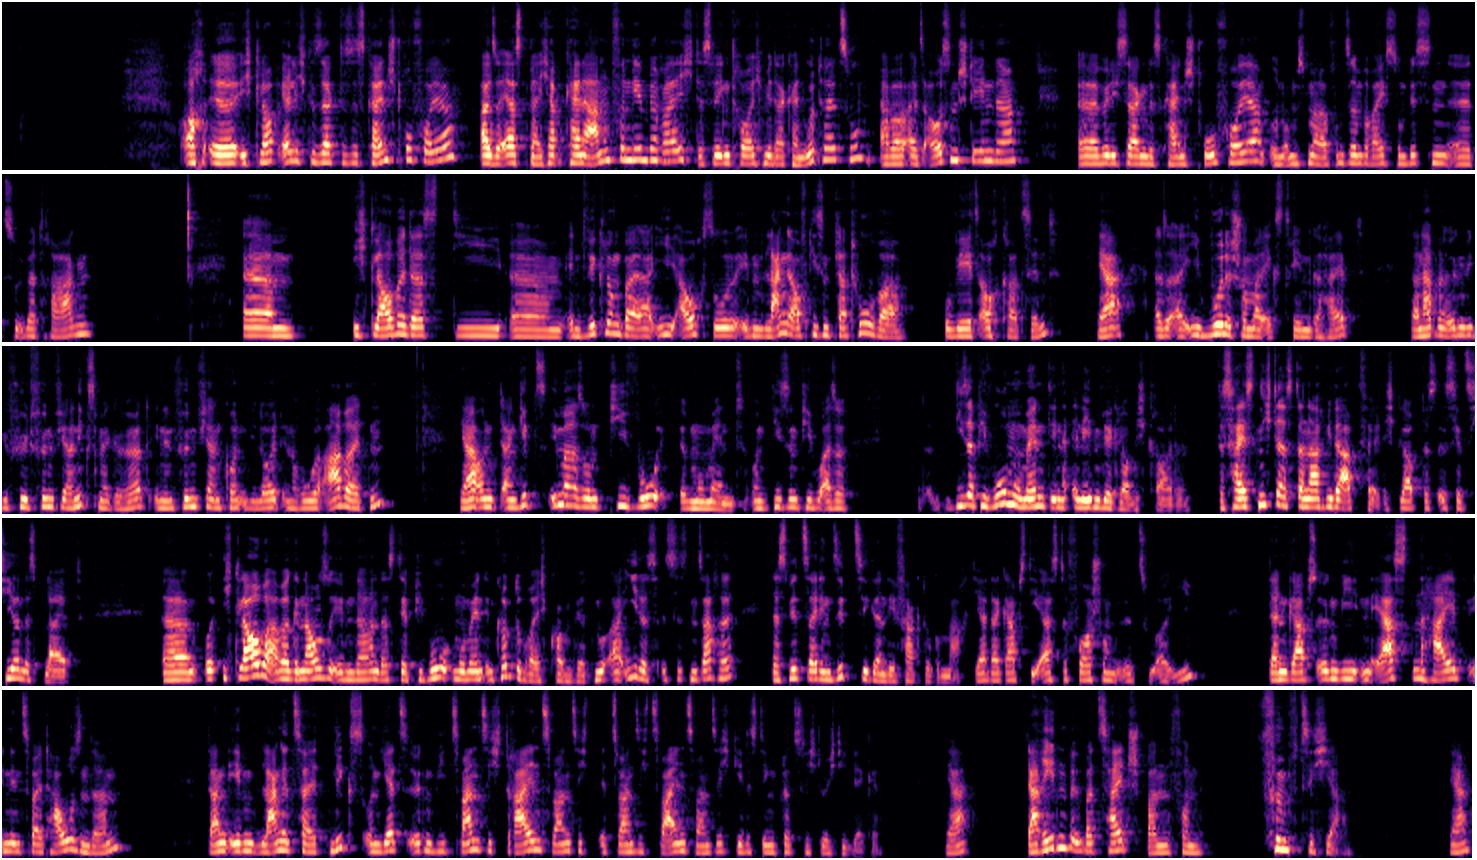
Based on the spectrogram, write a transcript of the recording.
Ach, äh, ich glaube ehrlich gesagt, das ist kein Strohfeuer. Also erstmal, ich habe keine Ahnung von dem Bereich, deswegen traue ich mir da kein Urteil zu. Aber als Außenstehender äh, würde ich sagen, das ist kein Strohfeuer. Und um es mal auf unseren Bereich so ein bisschen äh, zu übertragen, ähm, ich glaube, dass die ähm, Entwicklung bei AI auch so eben lange auf diesem Plateau war, wo wir jetzt auch gerade sind. Ja, also AI wurde schon mal extrem gehypt. Dann hat man irgendwie gefühlt fünf Jahre nichts mehr gehört. In den fünf Jahren konnten die Leute in Ruhe arbeiten. Ja, und dann gibt es immer so einen Pivot-Moment. Und diesen Pivot, also dieser Pivot-Moment, den erleben wir, glaube ich, gerade. Das heißt nicht, dass es danach wieder abfällt. Ich glaube, das ist jetzt hier und das bleibt. Ähm, ich glaube aber genauso eben daran, dass der Pivot-Moment im Kryptobereich kommen wird. Nur AI, das ist eine Sache, das wird seit den 70ern de facto gemacht. Ja, da gab es die erste Forschung äh, zu AI. Dann gab es irgendwie einen ersten Hype in den 2000ern. Dann eben lange Zeit nichts und jetzt irgendwie 2023, äh, 2022 geht das Ding plötzlich durch die Decke. Ja, da reden wir über Zeitspannen von 50 Jahren. Ja,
